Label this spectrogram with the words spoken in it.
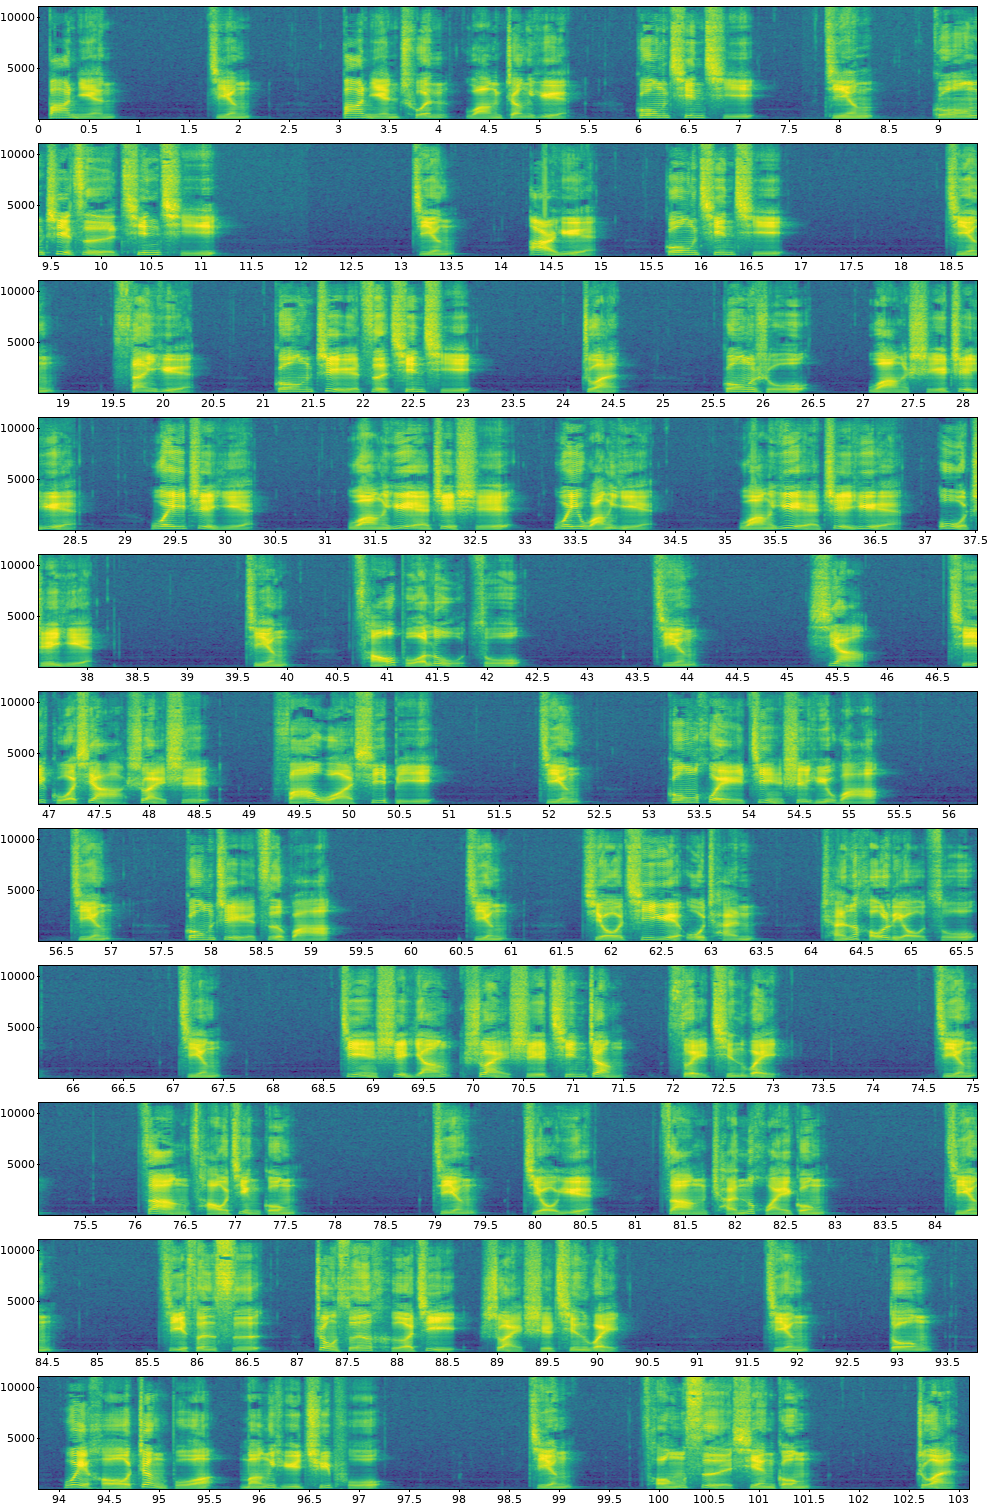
八年，经八年春，王正月，公亲齐。经公至自亲齐。经二月，公亲齐。经三月，公至自亲齐。传公如往时至月。微至也，往月至时，微往也；往月至月，物之也。经曹伯禄卒。经夏，齐国下率师伐我西鄙。经公会尽师于瓦。经。公至自瓦。经秋七月戊辰，陈侯柳卒。经晋士鞅率师亲政，遂亲魏。经葬曹敬公。经九月葬陈怀公。经季孙思。仲孙何忌率师亲魏。经东，魏侯郑伯蒙于屈仆。经从祀先公。传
